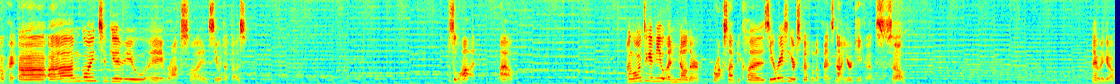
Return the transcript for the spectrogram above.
Okay, uh, I'm going to give you a rock slide and see what that does. That's a lot. Wow. I'm going to give you another rock slide because you're raising your special defense, not your defense, so. There we go.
